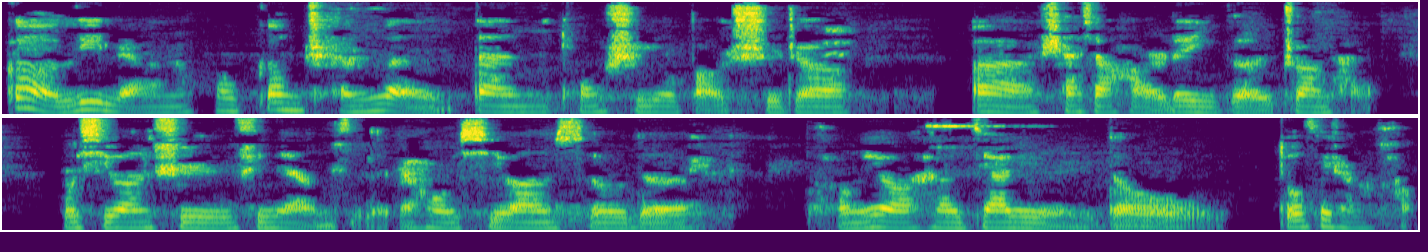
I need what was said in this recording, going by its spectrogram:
更有力量，然后更沉稳，但同时又保持着呃傻小孩的一个状态。我希望是是那样子的，然后我希望所有的朋友还有家里人都都非常好。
